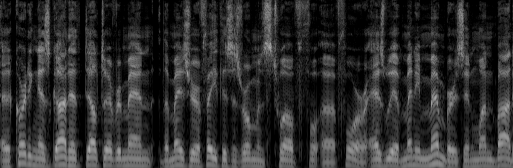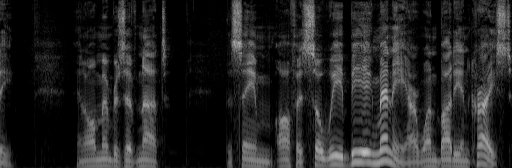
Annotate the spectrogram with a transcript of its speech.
according as God hath dealt to every man the measure of faith, this is Romans 12 4, uh, 4, as we have many members in one body, and all members have not the same office, so we, being many, are one body in Christ,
